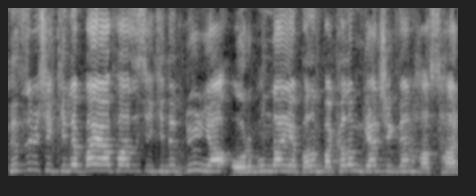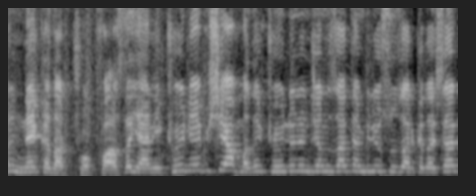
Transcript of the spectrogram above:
hızlı bir şekilde bayağı fazla şekilde dünya orbundan yapalım. Bakalım gerçekten hasarı ne kadar çok fazla. Yani köylüye bir şey yapmadı. Köylünün canı zaten biliyorsunuz arkadaşlar.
